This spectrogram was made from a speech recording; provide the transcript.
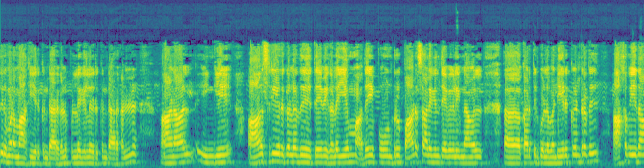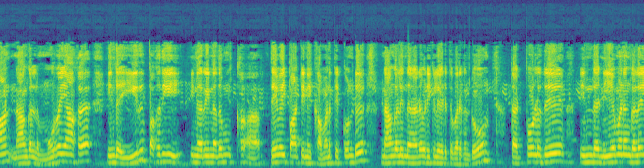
திருமணமாகி இருக்கின்றார்கள் பிள்ளைகள் இருக்கின்றார்கள். ஆனால் இங்கே ஆசிரியர்களது தேவைகளையும் அதே போன்று பாடசாலைகள் தேவைகளையும் நாங்கள் கருத்தில் கொள்ள வேண்டி இருக்கின்றது ஆகவேதான் நாங்கள் முறையாக இந்த இரு பகுதியினரினதும் க- தேவைப்பாட்டினை கவனத்திற்கொண்டு நாங்கள் இந்த நடவடிக்கைகளை எடுத்து வருகின்றோம். தற்பொழுது இந்த நியமனங்களை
